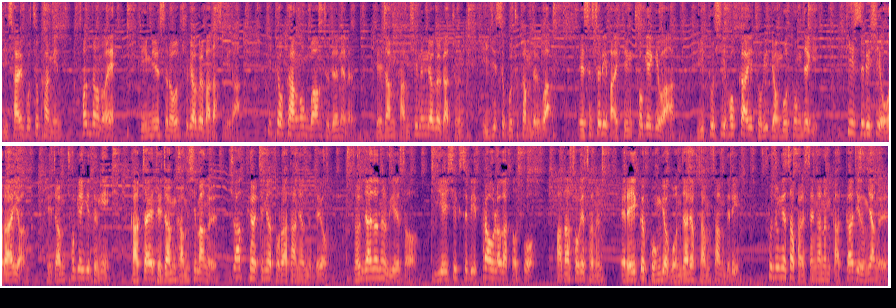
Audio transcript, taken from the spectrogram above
미사일 구축함인 선전호의 비밀스러운 추격을 받았습니다. 키티호크 항공모함 주변에는 대잠 감시 능력을 갖춘 이지스 구축함들과 S3 바이킹 초계기와 E2C 호크아이 조기 경보 통제기, P3C 오라이언 대잠 초계기 등이 각자의 대잠 감시망을 쫙 펼치며 돌아다녔는데요. 전자전을 위해서 EA6B 프라울러가 떴고 바닷속에서는 LA급 공격 원자력 잠수함들이 수중에서 발생하는 갖가지 음향을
